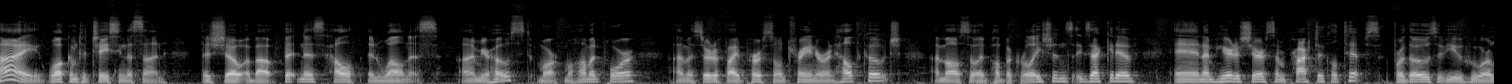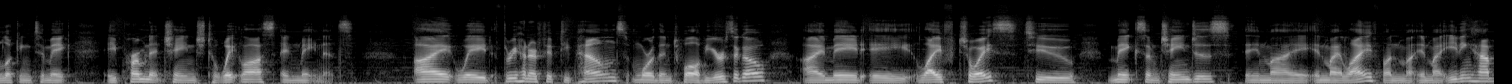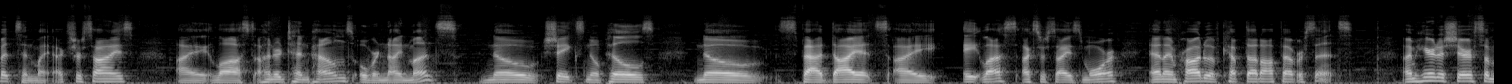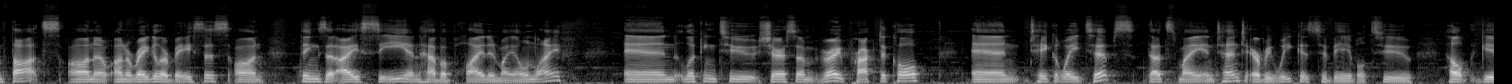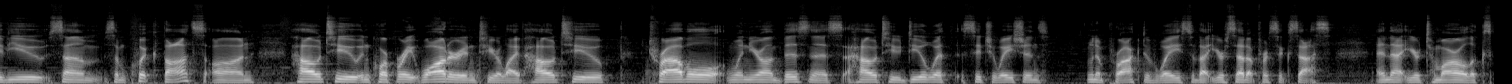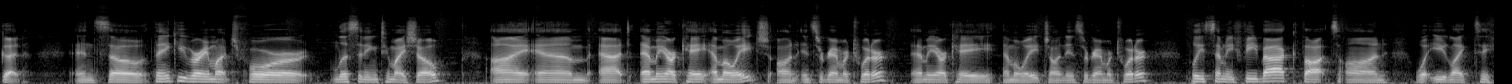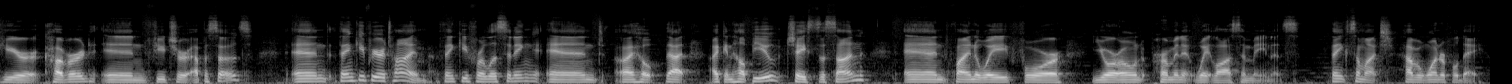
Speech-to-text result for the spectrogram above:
Hi, welcome to Chasing the Sun, the show about fitness, health, and wellness. I'm your host, Mark Mohammadpour. I'm a certified personal trainer and health coach. I'm also a public relations executive, and I'm here to share some practical tips for those of you who are looking to make a permanent change to weight loss and maintenance. I weighed 350 pounds more than 12 years ago. I made a life choice to make some changes in my in my life on my in my eating habits and my exercise. I lost 110 pounds over nine months. No shakes, no pills, no fad diets. I ate less, exercised more, and I'm proud to have kept that off ever since. I'm here to share some thoughts on a, on a regular basis on things that I see and have applied in my own life, and looking to share some very practical and takeaway tips. That's my intent every week is to be able to help give you some some quick thoughts on how to incorporate water into your life, how to travel when you're on business, how to deal with situations in a proactive way so that you're set up for success and that your tomorrow looks good. And so, thank you very much for listening to my show. I am at MARKMOH on Instagram or Twitter. MARKMOH on Instagram or Twitter. Please send me feedback, thoughts on what you'd like to hear covered in future episodes. And thank you for your time. Thank you for listening. And I hope that I can help you chase the sun and find a way for your own permanent weight loss and maintenance. Thanks so much. Have a wonderful day.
